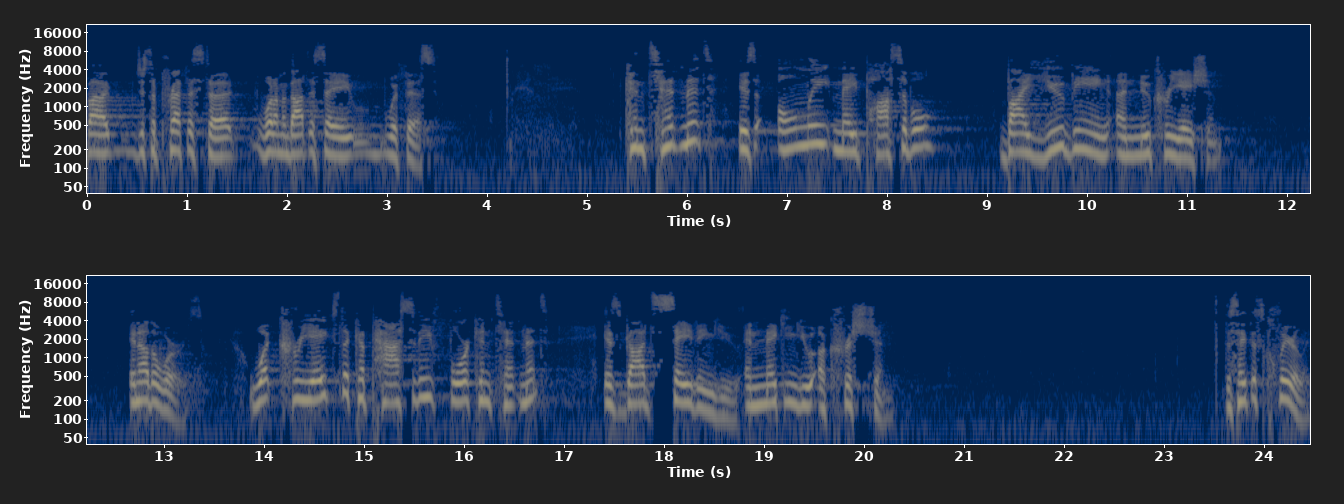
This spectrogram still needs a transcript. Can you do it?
by just a preface to what I'm about to say with this. Contentment is only made possible by you being a new creation. In other words, what creates the capacity for contentment is God saving you and making you a Christian. To say this clearly,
